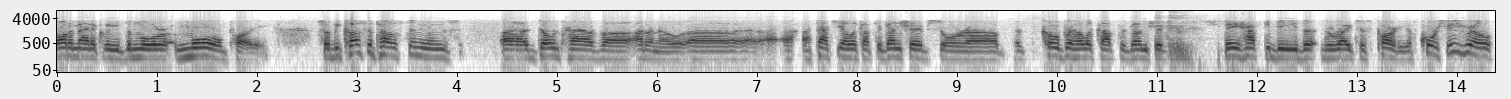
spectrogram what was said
automatically the more moral party. So because the Palestinians uh, don't have, uh, I don't know, uh, Apache helicopter gunships or uh, Cobra helicopter gunships, they have to be the, the righteous party. Of course, Israel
